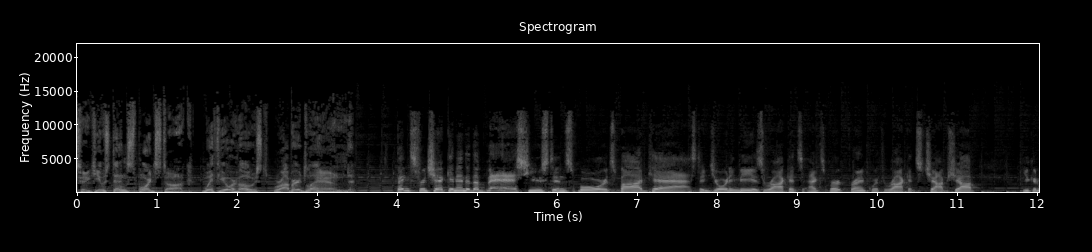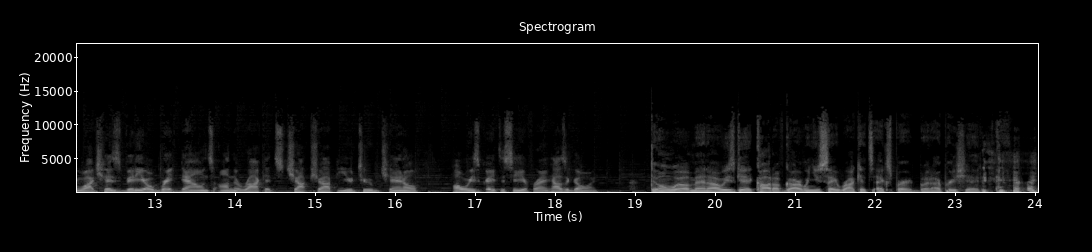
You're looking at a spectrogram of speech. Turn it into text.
to Houston Sports Talk with your host, Robert Land. Thanks for checking into the best Houston sports podcast. And joining me is Rockets expert Frank with Rockets Chop Shop. You can watch his video breakdowns on the Rockets Chop Shop YouTube channel. Always great to see you, Frank. How's it going? Doing well, man. I always get caught off guard when you say Rockets expert, but I appreciate it.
